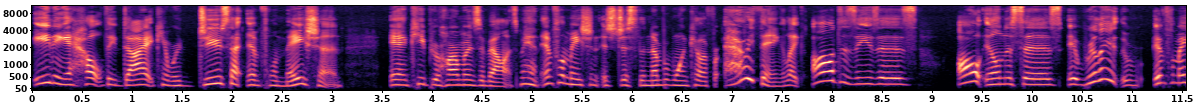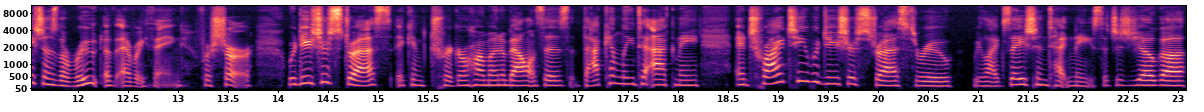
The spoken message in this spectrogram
eating a healthy diet can reduce that inflammation and keep your hormones in balance. Man, inflammation is just the number one killer for everything, like all diseases, all illnesses. It really, inflammation is the root of everything for sure. Reduce your stress. It can trigger hormone imbalances. That can lead to acne. And try to reduce your stress through relaxation techniques such as yoga,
